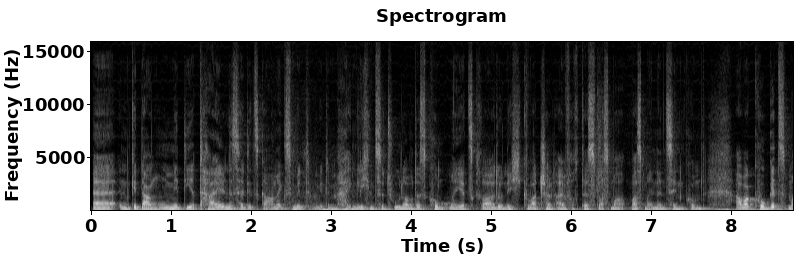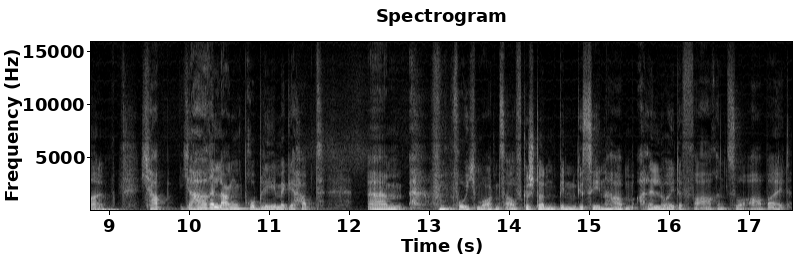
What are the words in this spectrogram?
äh, einen Gedanken mit dir teilen. Das hat jetzt gar nichts mit, mit dem Eigentlichen zu tun, aber das kommt mir jetzt gerade und ich quatsch halt einfach das, was mir, was in den Sinn kommt. Aber guck jetzt mal, ich habe jahrelang Probleme gehabt, ähm, wo ich morgens aufgestanden bin gesehen habe, alle Leute fahren zur Arbeit.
